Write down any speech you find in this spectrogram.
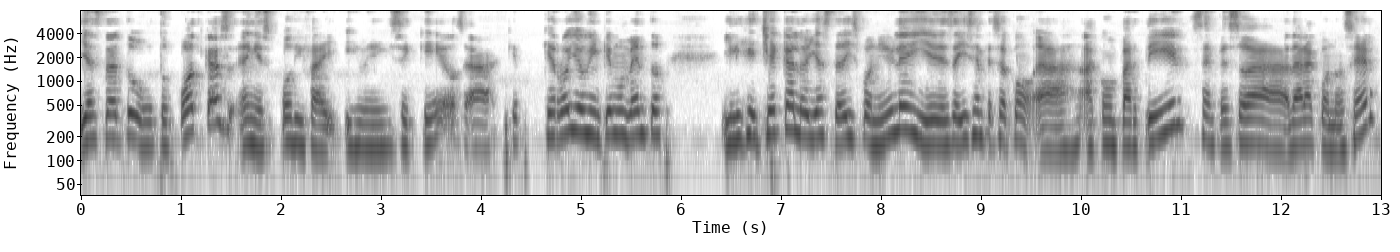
ya está tu, tu, podcast en Spotify. Y me dice, ¿qué? O sea, ¿qué, ¿qué, rollo? ¿En qué momento? Y dije, chécalo, ya está disponible. Y desde ahí se empezó a, a, compartir, se empezó a dar a conocer.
